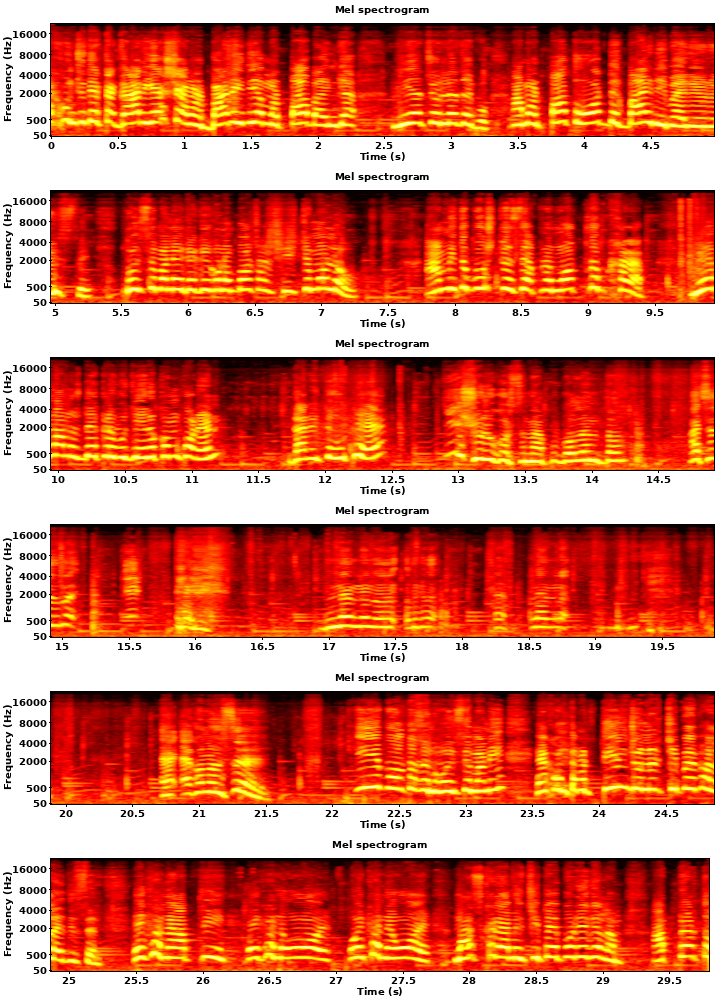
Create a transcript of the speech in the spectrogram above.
এখন যদি একটা গাড়ি আসে, আমার বাড়ি দিয়ে আমার পা ভাঙ্গা নিয়ে চলে যাব আমার পা তো অর্ধেক বাইরে বাইরে রয়েছে হইছে মানে এটা কি কোনো বসার সিস্টেম হলো? আমি তো বুঝতেছি আপনার মতলব খারাপ। মেয়ে মানুষ দেখলে বুঝি এরকম করেন? গাড়িতে উঠে? কি শুরু করছেন আপু, বলেন তো? আচ্ছা না না না এখন হয়েছে কি বলতেছেন হইছে মানে? এখন তো আমার তিনজনের চিপে ফেলাই দিছেন। এখানে আপনি, এখানে ওই, ওইখানে ওই। মাঝখানে আমি চিপে পড়ে গেলাম। আপনার তো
